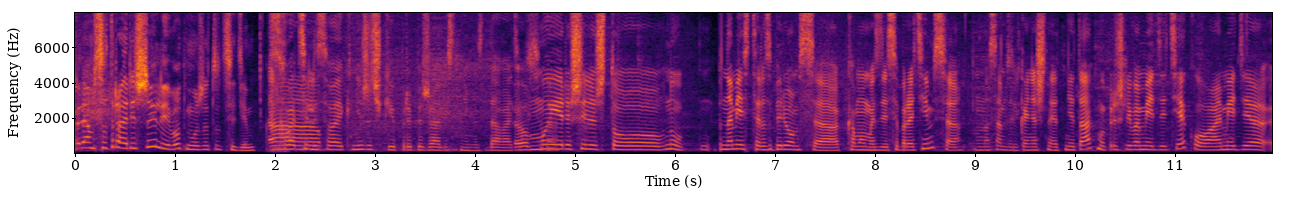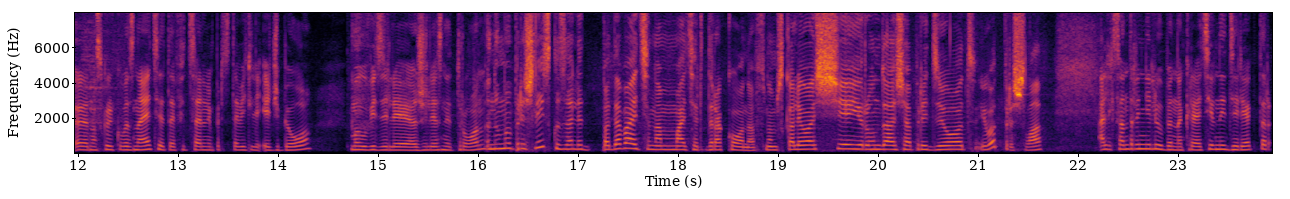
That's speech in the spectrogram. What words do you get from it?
Прям с утра решили, и вот мы уже тут сидим. Схватили а, свои книжечки и прибежали с ними сдавать. Мы сюда. решили, что ну, на месте разберемся, к кому мы здесь обратимся. На самом деле, конечно, это не так. Мы пришли в медиатеку, а медиа, э, насколько вы знаете, это официальный представитель HBO. Мы увидели «Железный трон». Ну, мы пришли и сказали, подавайте нам «Матерь драконов». Нам сказали, вообще ерунда, сейчас придет. И вот пришла. Александра Нелюбина, креативный директор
